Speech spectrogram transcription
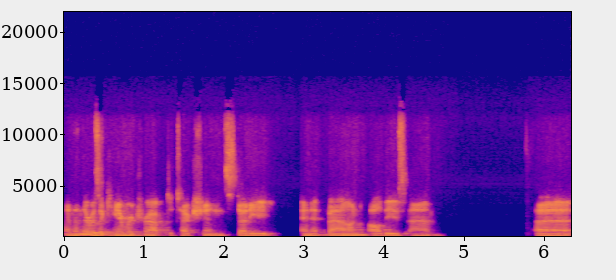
and then there was a camera trap detection study, and it found all these um, uh,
